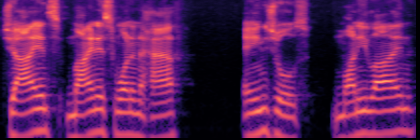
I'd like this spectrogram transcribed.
Giants minus one and a half. Angels money line.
